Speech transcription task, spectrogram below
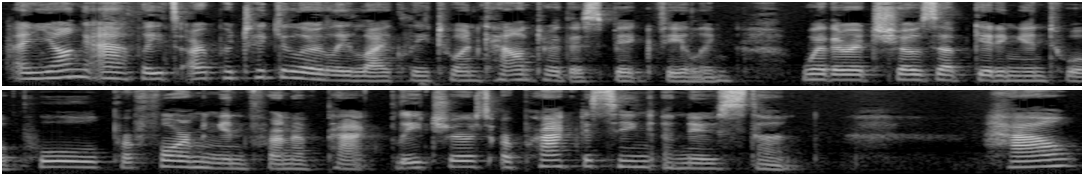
and young athletes are particularly likely to encounter this big feeling, whether it shows up getting into a pool, performing in front of packed bleachers, or practicing a new stunt. How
